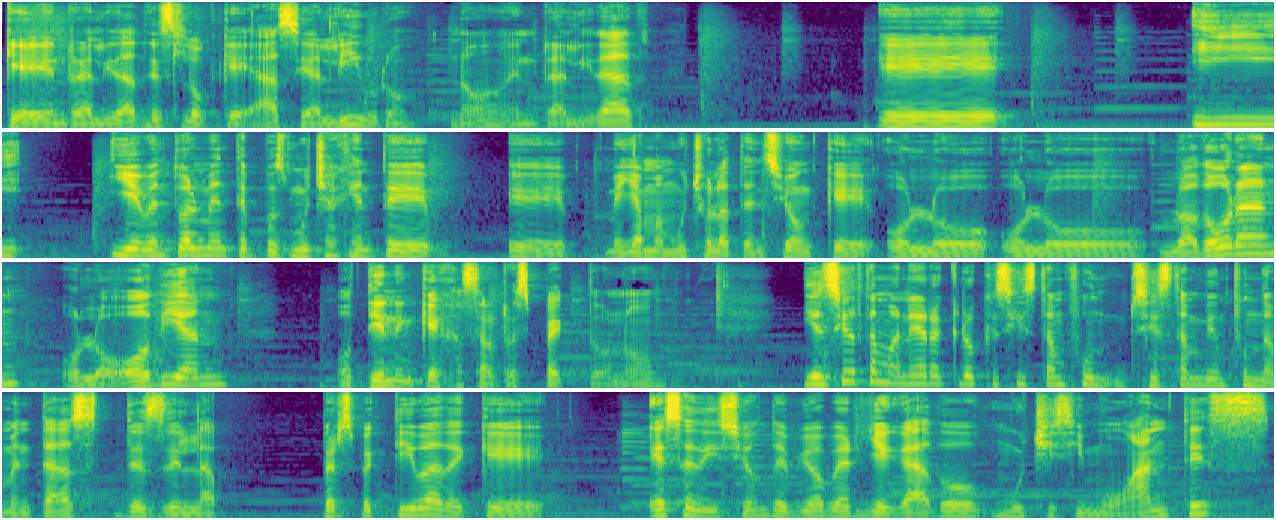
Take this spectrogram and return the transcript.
que en realidad es lo que hace al libro, ¿no? En realidad. Eh, y, y eventualmente, pues mucha gente eh, me llama mucho la atención que o lo, o lo, lo adoran, o lo odian, o tienen quejas al respecto, ¿no? Y en cierta manera creo que sí están, sí están bien fundamentadas desde la perspectiva de que esa edición debió haber llegado muchísimo antes,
